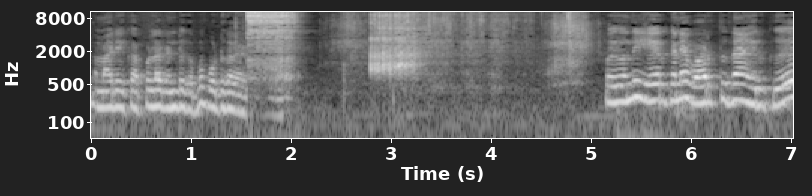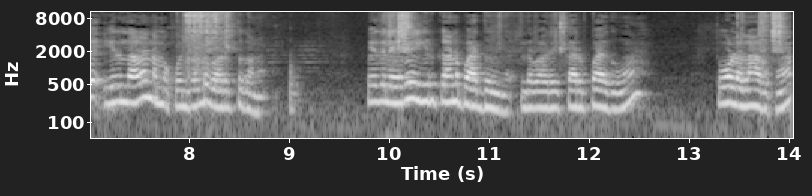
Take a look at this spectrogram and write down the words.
இந்த மாதிரி கப்பில் ரெண்டு கப்பு பொட்டுக்கலை எடுத்துக்கலாம். இப்போ இது வந்து ஏற்கனவே வறுத்து தான் இருக்குது இருந்தாலும் நம்ம கொஞ்சோண்டு வறுத்துக்கணும். இப்போ இதில் எதுவும் இருக்கான்னு பார்த்துக்குங்க. இந்த மாதிரி கருப்பாக எதுவும் தோலெல்லாம் இருக்கும்.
